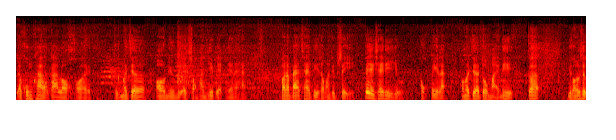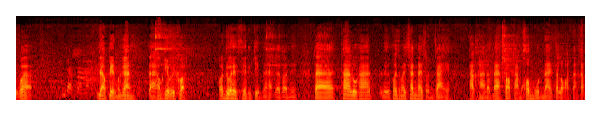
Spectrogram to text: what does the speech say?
แล้วคุ้มค่ากับการรอคอยถึงมาเจอ All New MX 2021 เนี่ยนะฮะเพราะนาแปะใช้ปี 2014 ก็ยังใช้ดีอยู่ 6 ปีแล้วพอมาเจอตัวใหม่นี่ก็มีความรู้สึกว่าอยากเปลี่ยนอยากเปลี่ยนเหมือนกัน แต่เขาเก็บไว้ก่อน เพราะด้วยเศรษฐกิจนะฮะแต่ตอนนี้ แต่ถ้าลูกค้าหรือเพื่อนสมาชิกท่านใดสนใจ ทักหานักแบกสอบถามข้อมูลได้ตลอดนะครับ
